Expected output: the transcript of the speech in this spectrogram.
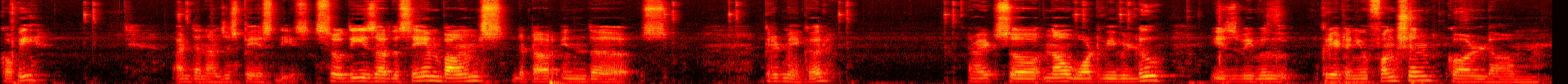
Copy. And then I'll just paste these. So these are the same bounds that are in the grid maker. Right? So now what we will do is we will create a new function called um,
